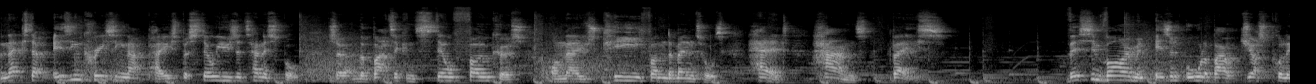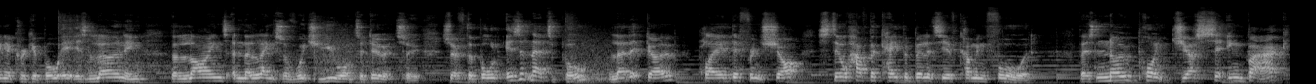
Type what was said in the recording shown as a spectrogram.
The next step is increasing that pace, but still use a tennis ball, so the batter can still focus on those key fundamentals, head, hands, base. This environment isn't all about just pulling a cricket ball, it is learning the lines and the lengths of which you want to do it to. So if the ball isn't there to pull, let it go, play a different shot, still have the capability of coming forward. There's no point just sitting back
